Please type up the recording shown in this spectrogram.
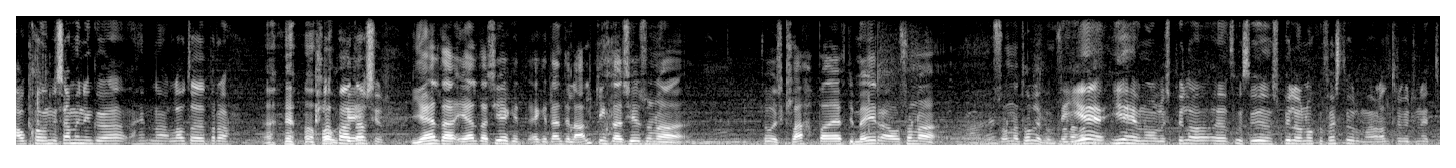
ákváðum í sammenningu að hérna láta þau bara klappa ok. þetta af sér. Ég held að, ég held að sé ekkert, endilega algengt að sé svona, þú veist, klappaði eftir meira á svona, svona tónleikum, Nei, svona ég, ég hef nú alveg spilað, eða, þú veist, við höfum spilað á nokkuð festivalum og það har aldrei verið neitt,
